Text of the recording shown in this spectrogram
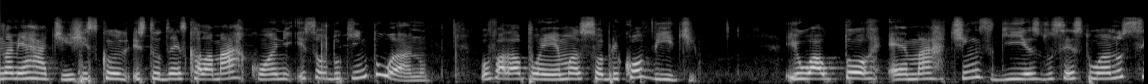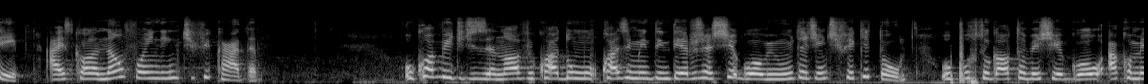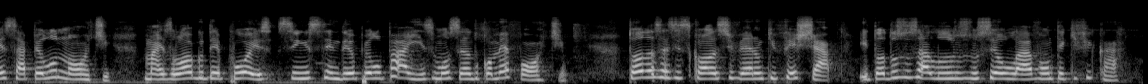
nome é Ratish, estudo na escola Marconi e sou do quinto ano. Vou falar o poema sobre Covid. E o autor é Martins Guias, do sexto ano C. A escola não foi identificada. O Covid-19 quase o mundo inteiro já chegou e muita gente infectou. O Portugal também chegou a começar pelo norte, mas logo depois se estendeu pelo país, mostrando como é forte. Todas as escolas tiveram que fechar e todos os alunos no celular vão ter que ficar.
